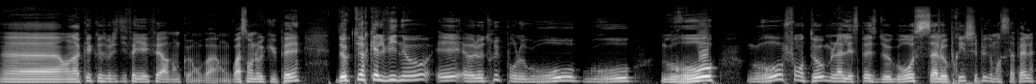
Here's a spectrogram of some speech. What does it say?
Euh, on a quelques objectifs à y faire, donc on va, on va s'en occuper. Docteur Calvino et euh, le truc pour le gros, gros, gros, gros fantôme, là, l'espèce de grosse saloperie, je sais plus comment ça s'appelle.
